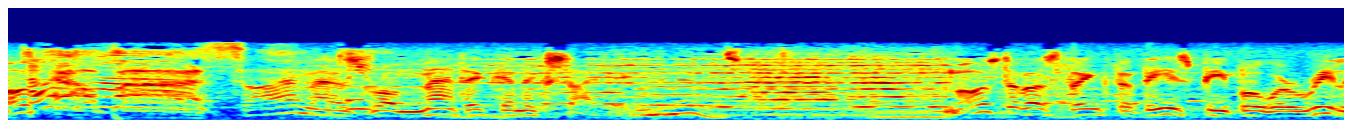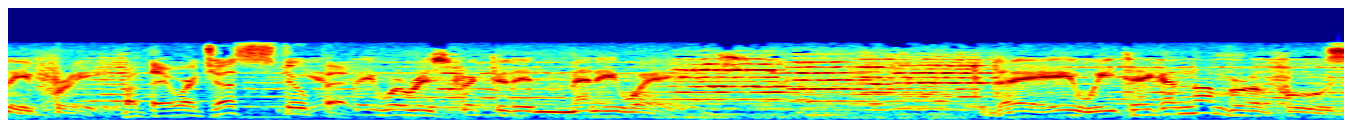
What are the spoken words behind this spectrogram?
Most Help us! time as romantic and exciting. Most of us think that these people were really free. But they were just Yet stupid. they were restricted in many ways. Today, we take a number of foods.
